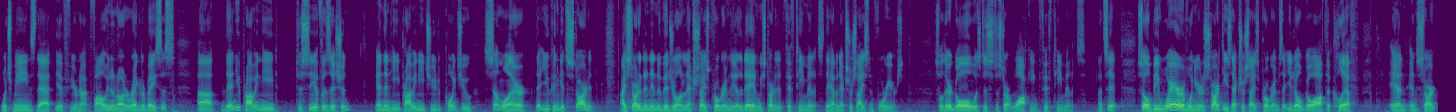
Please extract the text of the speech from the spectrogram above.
which means that if you're not following it on a regular basis, uh, then you probably need to see a physician, and then he probably needs you to point you somewhere that you can get started. I started an individual on an exercise program the other day, and we started at 15 minutes. They haven't exercised in four years. So their goal was just to start walking 15 minutes. That's it. So beware of when you're to start these exercise programs that you don't go off the cliff and, and start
